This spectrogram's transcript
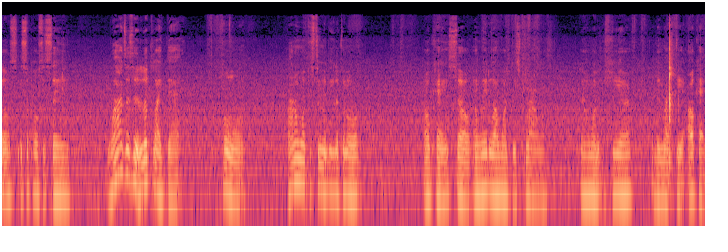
oh, it's supposed to say, why does it look like that? Hold on. I don't want this thing to be looking all, okay, so, and where do I want this flower? Do I want it here? And then right there. Okay.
